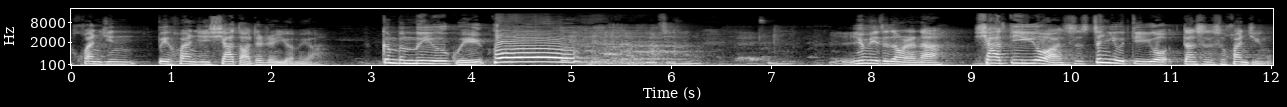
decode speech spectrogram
幻境被幻境吓倒的人有没有？根本没有鬼哦。因为这种人呢，下地狱啊是真有地狱，但是是幻境。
